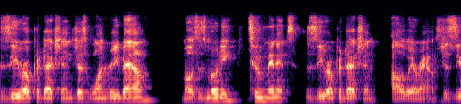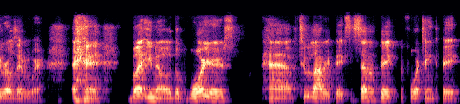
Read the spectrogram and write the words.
zero production, just one rebound. Moses Moody, two minutes, zero production, all the way around, just zeros everywhere. but you know, the Warriors have two lottery picks, the seventh pick, the 14th pick,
